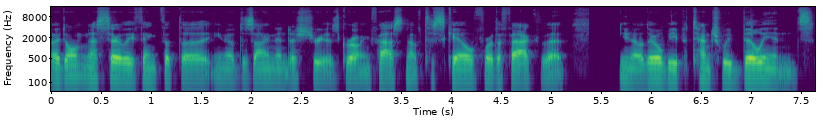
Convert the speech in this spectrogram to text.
I don't necessarily think that the you know design industry is growing fast enough to scale for the fact that you know there will be potentially billions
